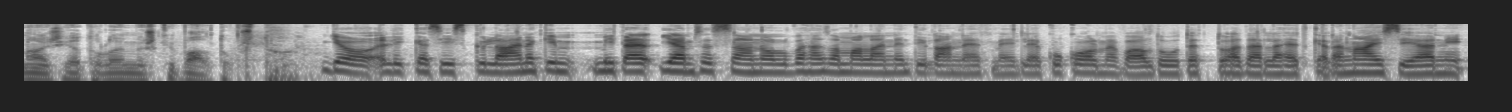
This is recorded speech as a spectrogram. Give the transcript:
naisia tulee myöskin valtuustoon. Joo, eli siis kyllä ainakin mitä Jämsässä on ollut vähän samanlainen tilanne, että meillä ei kolme valtuutettua tällä hetkellä naisia, niin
